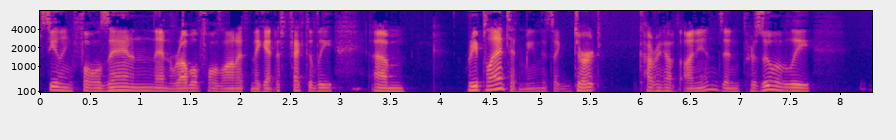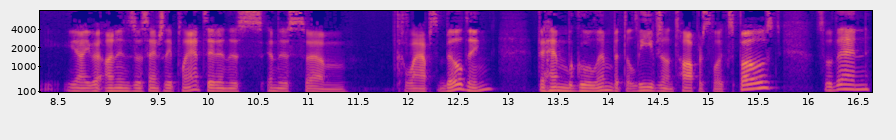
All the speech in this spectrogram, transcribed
ceiling falls in and rubble falls on it, and they get effectively um, replanted. I mean, it's like dirt covering up the onions, and presumably, yeah, you got onions essentially planted in this in this um, collapsed building, the hem begulim, but the leaves on top are still exposed. So then,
